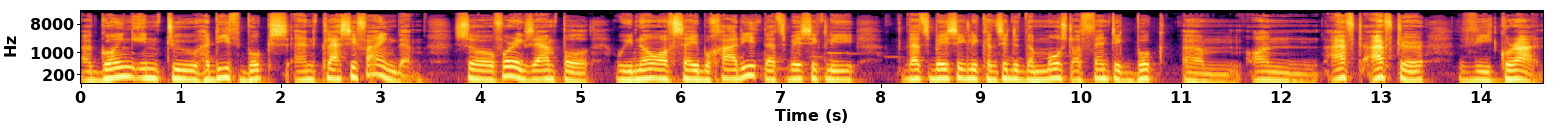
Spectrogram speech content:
uh, going into hadith books and classifying them. So, for example, we know of Sahih Bukhari. That's basically that's basically considered the most authentic book um, on after after the Quran.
